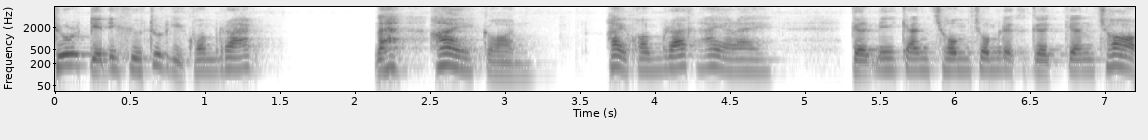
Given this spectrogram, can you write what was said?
ธุรกิจนี่คือธุรกิจความรักนะให้ก่อนให้ความรักให้อะไร เกิดมีการชมชมแล้วก็เกิดการชอบ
